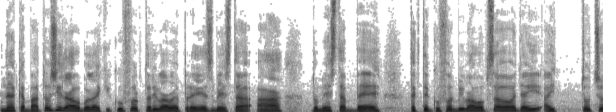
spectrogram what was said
nejaká batožina alebo nejaký kufor, ktorý máme prejsť z miesta A do miesta B, tak ten kufor by mal obsahovať aj, aj to, čo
